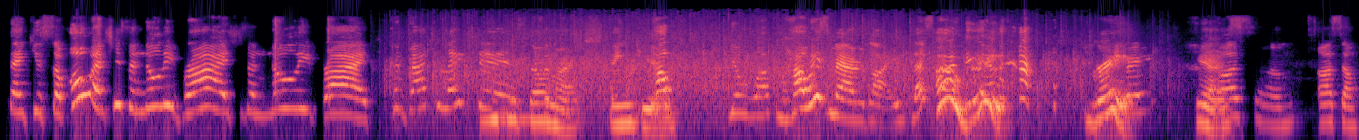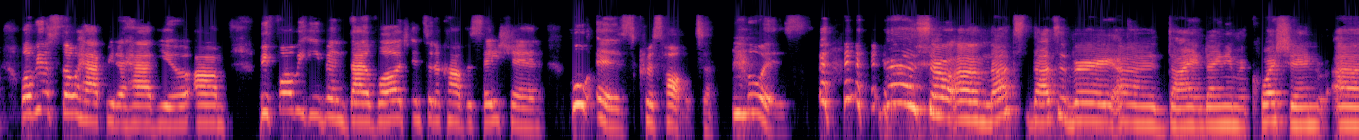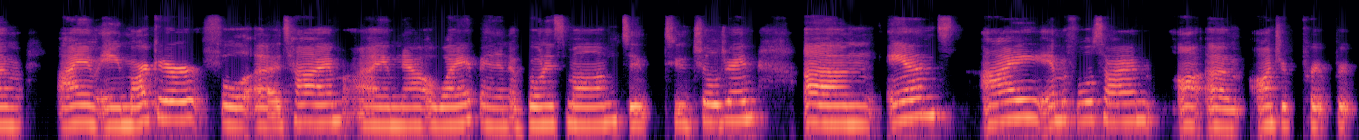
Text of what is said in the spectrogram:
Thank you so. Oh, and she's a newly bride. She's a newly bride. Congratulations! Thank you so much. Thank you. How, you're welcome. How is married life? Let's. Oh, great. great. Great. Yes. Awesome. Awesome. Well, we are so happy to have you. Um, before we even divulge into the conversation, who is Kris Holt? Who is? yeah, so um, that's that's a very uh, dy- dynamic question. Um, I am a marketer full uh, time. I am now a wife and a bonus mom to two children, um, and I am a full time uh, um, entrepreneur.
